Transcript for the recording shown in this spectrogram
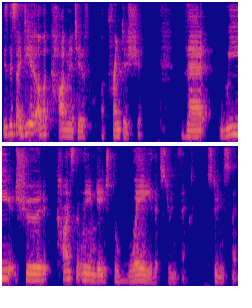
is this idea of a cognitive apprenticeship, that we should constantly engage the way that student think, students think.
